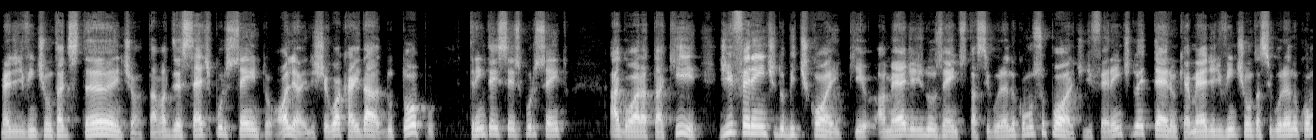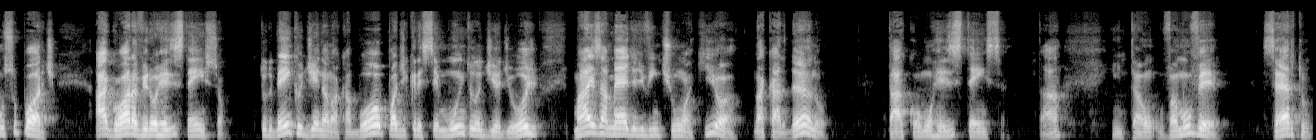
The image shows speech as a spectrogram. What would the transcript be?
Média de 21 está distante, ó, estava 17%. Olha, ele chegou a cair da, do topo 36%. Agora está aqui, diferente do Bitcoin, que a média de 200 está segurando como suporte, diferente do Ethereum, que a média de 21 está segurando como suporte. Agora virou resistência. Tudo bem que o dia ainda não acabou, pode crescer muito no dia de hoje, mas a média de 21 aqui, ó, na Cardano, tá como resistência, tá? Então, vamos ver, certo?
